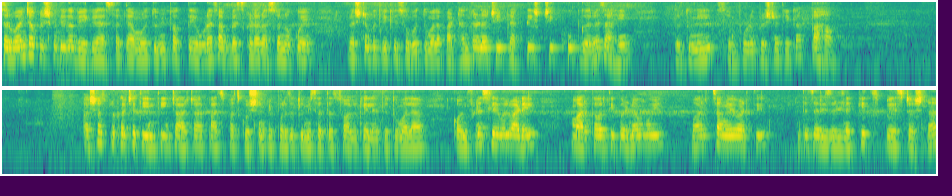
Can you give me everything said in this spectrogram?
सर्वांच्या प्रश्नपत्रिका वेगळ्या असतात त्यामुळे तुम्ही फक्त एवढाच अभ्यास करणार असं नको आहे प्रश्नपत्रिकेसोबत तुम्हाला पाठांतरणाची प्रॅक्टिसची खूप गरज आहे. तर तुम्ही संपूर्ण प्रश्नपत्रिका पहा. अशाच प्रकारच्या तीन तीन चार चार पाच पाच क्वेश्चन पेपर जर तुम्ही सतत सॉल्व केलं तर तुम्हाला कॉन्फिडन्स लेवल वाढेल मार्कावरती परिणाम होईल मार्क चांगले वाढतील आणि त्याचा रिझल्ट नक्कीच बेस्ट असणार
